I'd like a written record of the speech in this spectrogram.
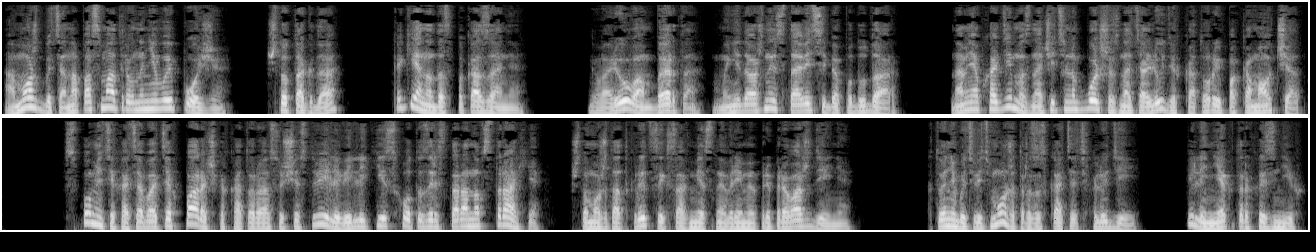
А может быть, она посмотрела на него и позже. Что тогда? Какие она даст показания? Говорю вам, Берта, мы не должны ставить себя под удар. Нам необходимо значительно больше знать о людях, которые пока молчат. Вспомните хотя бы о тех парочках, которые осуществили великий исход из ресторана в страхе, что может открыться их совместное времяпрепровождение. Кто-нибудь ведь может разыскать этих людей? Или некоторых из них?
